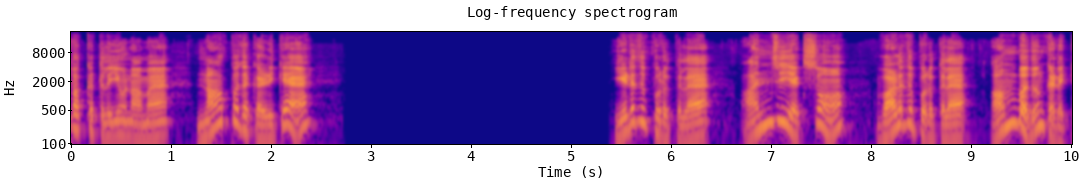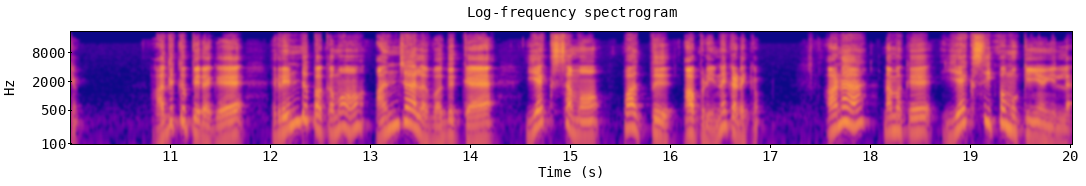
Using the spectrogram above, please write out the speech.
பக்கத்துலையும் நாம் நாற்பதை கழிக்க இடது புறத்தில் அஞ்சு எக்ஸும் வலது புறத்தில் ஐம்பதும் கிடைக்கும். அதுக்கு பிறகு ரெண்டு பக்கமும் அஞ்சால வகுக்க எக்ஸ் சமம் பத்து அப்படின்னு கிடைக்கும். ஆனால் நமக்கு எக்ஸ் இப்போ முக்கியம் இல்லை.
